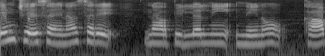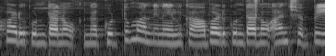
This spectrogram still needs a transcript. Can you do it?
ఏం చేసైనా సరే నా పిల్లల్ని నేను కాపాడుకుంటాను నా కుటుంబాన్ని నేను కాపాడుకుంటాను అని చెప్పి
